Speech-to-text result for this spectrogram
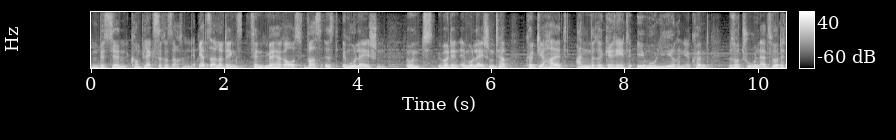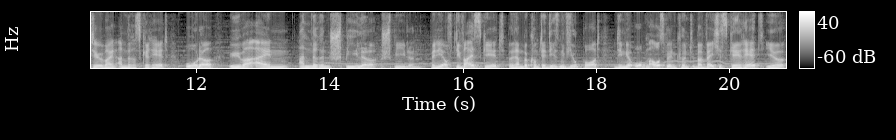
ein bisschen komplexere Sachen lernen. Jetzt allerdings finden wir heraus, was ist Emulation. Und über den Emulation-Tab könnt ihr halt andere Geräte emulieren. Ihr könnt so tun, als würdet ihr über ein anderes Gerät oder über einen anderen Spieler spielen. Wenn ihr auf Device geht, dann bekommt ihr diesen Viewport, in dem ihr oben auswählen könnt, über welches Gerät ihr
